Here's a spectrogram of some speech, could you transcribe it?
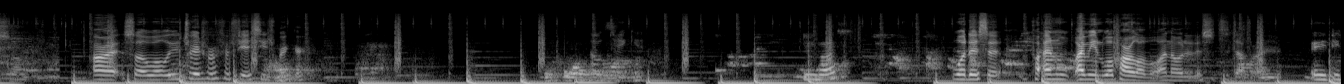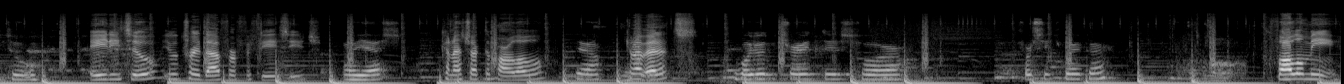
So. Alright, so what will you trade for a 58 siege breaker? I'll take it. In what? What is it? And I mean, what power level? I know what it is. It's a death ray. 82. 82. You'll trade that for 58 siege. Oh, yes. Can I check the power level? Yeah. Can I have edits? Will you trade this for for siege breaker? Follow me.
